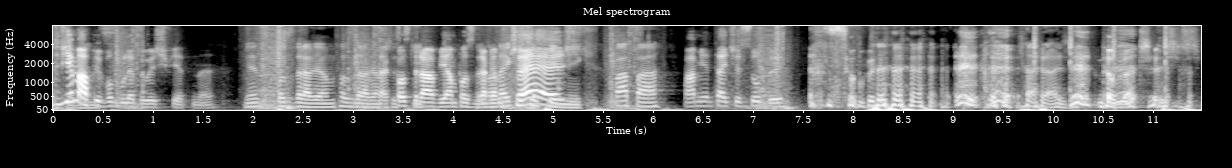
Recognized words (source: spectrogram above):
te dwie mapy więc, w ogóle były świetne. Więc pozdrawiam, pozdrawiam Tak, wszystkich. pozdrawiam, pozdrawiam. Lajkujcie Cześć! filmik. Pa, pa. Pamiętajcie suby. suby. Na razie. Dobra, cześć.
